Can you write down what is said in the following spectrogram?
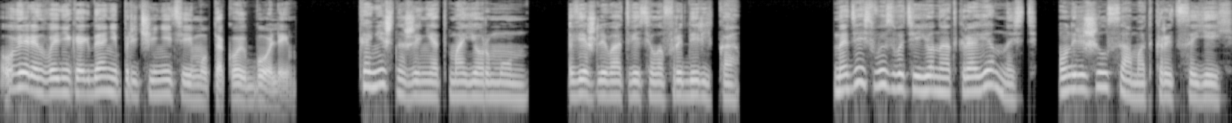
Уверен, вы никогда не причините ему такой боли». «Конечно же нет, майор Мун», — вежливо ответила Фредерика. Надеясь вызвать ее на откровенность, он решил сам открыться ей.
